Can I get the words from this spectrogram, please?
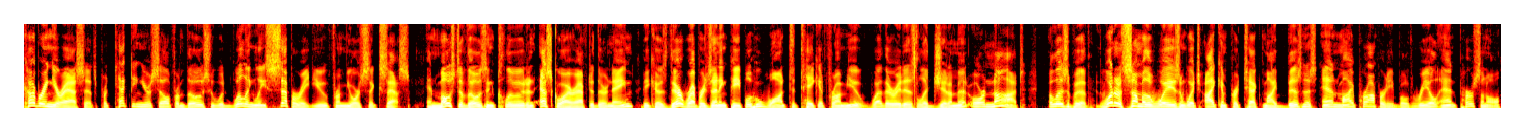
covering your assets, protecting yourself from those who would willingly separate you from your success. And most of those include an Esquire after their name because they're representing people who want to take it from you, whether it is legitimate or not. Elizabeth, what are some of the ways in which I can protect my business and my property, both real and personal,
